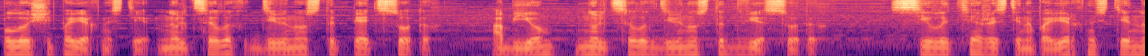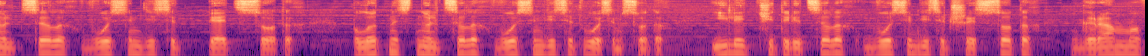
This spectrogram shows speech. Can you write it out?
Площадь поверхности 0,95, объем 0,92, сила тяжести на поверхности 0,85, плотность 0,88 или 4,86 граммов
